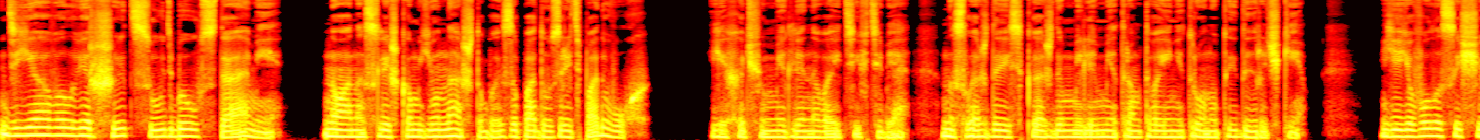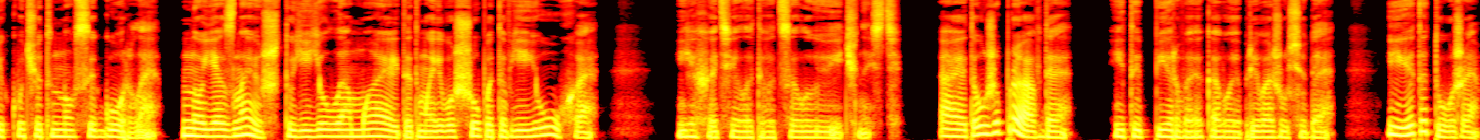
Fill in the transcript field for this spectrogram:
Дьявол вершит судьбы устами, но она слишком юна, чтобы заподозрить подвох. Я хочу медленно войти в тебя, наслаждаясь каждым миллиметром твоей нетронутой дырочки. Ее волосы щекочут нос и горло, но я знаю, что ее ломает от моего шепота в ее ухо. Я хотел этого целую вечность. А это уже правда. И ты первая, кого я привожу сюда. И это тоже.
